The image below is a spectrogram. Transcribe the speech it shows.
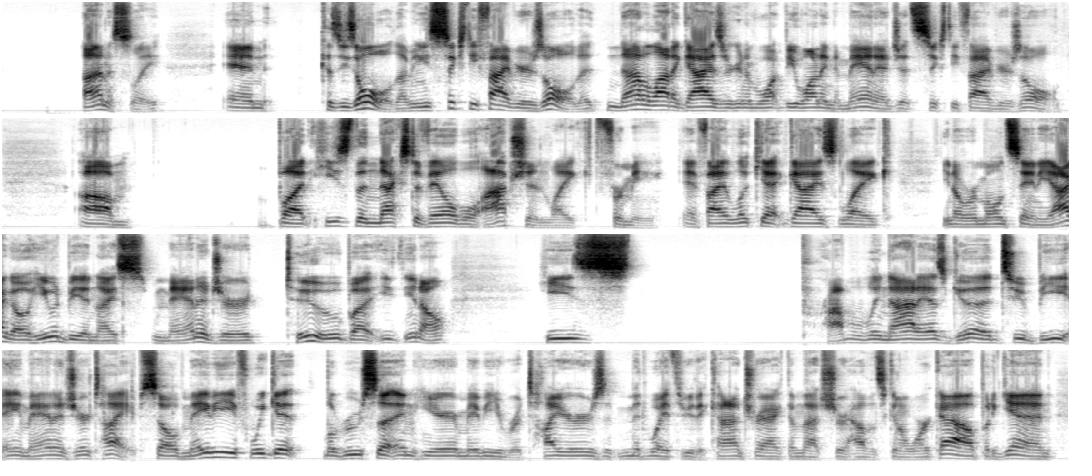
honestly, and because he's old. I mean, he's 65 years old. Not a lot of guys are going to be wanting to manage at 65 years old. Um, but he's the next available option like for me if i look at guys like you know ramon santiago he would be a nice manager too but you know he's probably not as good to be a manager type so maybe if we get La Russa in here maybe he retires midway through the contract i'm not sure how that's going to work out but again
